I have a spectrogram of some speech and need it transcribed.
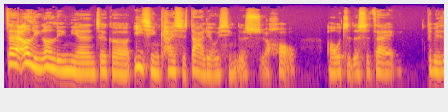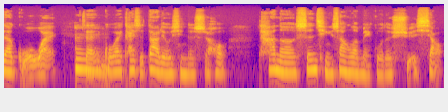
在二零二零年这个疫情开始大流行的时候，啊、我指的是在特别在国外，在嗯国外开始大流行的时候，他呢申请上了美国的学校。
